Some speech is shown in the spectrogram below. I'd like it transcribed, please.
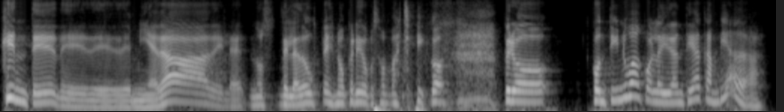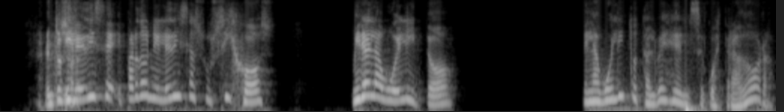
Gente de, de- de mi edad, de la, no- de la edad de ustedes no creo que son más chicos, pero continúa con la identidad cambiada. Entonces, y le dice, perdón, y le dice a sus hijos, mira el abuelito, el abuelito tal vez es el secuestrador.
